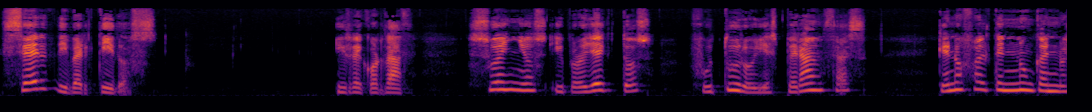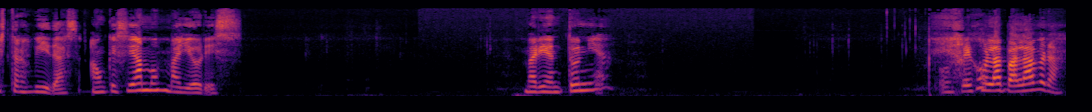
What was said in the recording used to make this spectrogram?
ser divertidos. Y recordad, sueños y proyectos, futuro y esperanzas, que no falten nunca en nuestras vidas, aunque seamos mayores. María Antonia, os dejo la palabra.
